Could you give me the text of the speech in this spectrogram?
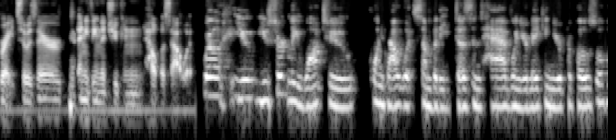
great. So is there anything that you can help us out with? Well, you you certainly want to point out what somebody doesn't have when you're making your proposal.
